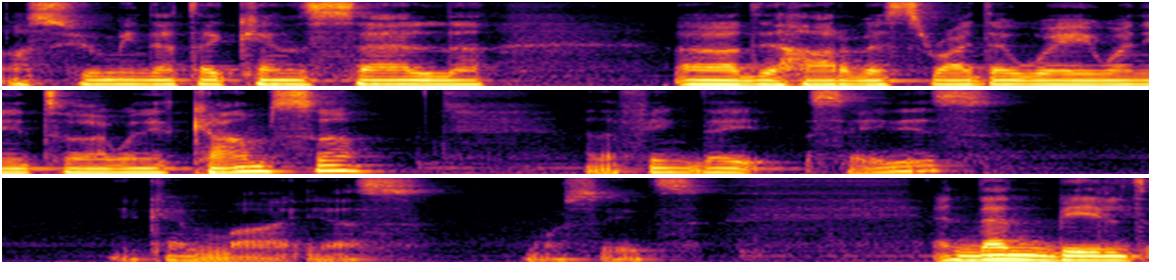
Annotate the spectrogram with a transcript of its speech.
assuming that I can sell uh, the harvest right away when it uh, when it comes. And I think they say this. You can buy yes more seeds. And then build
